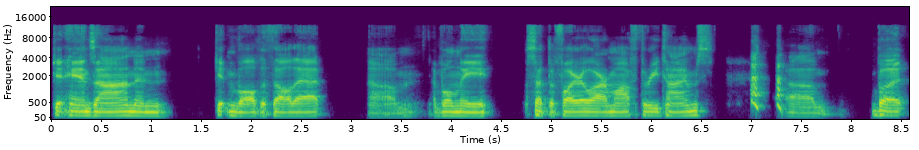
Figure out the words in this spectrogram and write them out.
get hands on and get involved with all that. Um, i've only set the fire alarm off three times. Um, but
